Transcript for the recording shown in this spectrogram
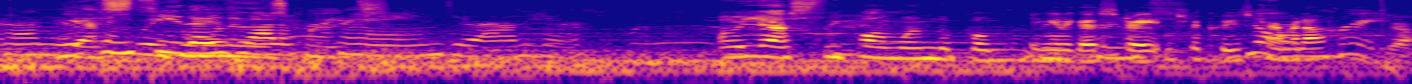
Um, you yeah, can see there's a lot of cranes. cranes around here. Oh yeah, sleep on one of the bumblebee You're gonna go straight into the cruise terminal? Yeah.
